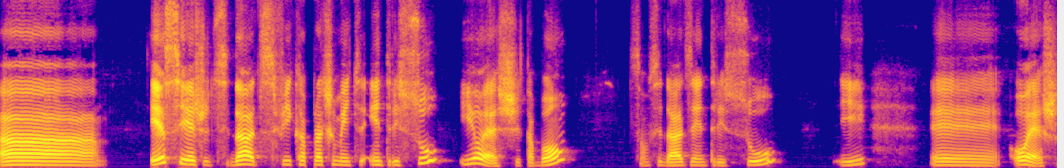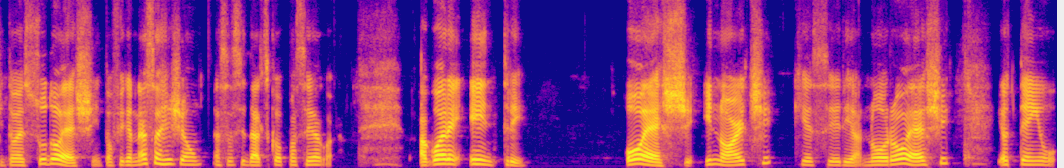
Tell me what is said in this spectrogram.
A esse eixo de cidades fica praticamente entre sul e oeste, tá bom? São cidades entre sul e eh, oeste, então é sudoeste. Então fica nessa região, essas cidades que eu passei agora. Agora entre oeste e norte, que seria noroeste, eu tenho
